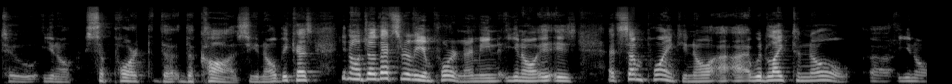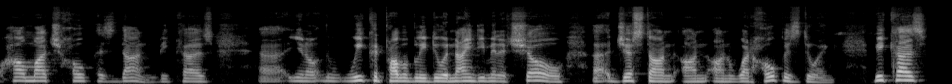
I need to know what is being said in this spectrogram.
to you know support the the cause you know because you know joe that's really important. I mean you know it is at some point you know i, I would like to know uh, you know how much hope has done because uh, you know we could probably do a 90 minute show uh, just on on on what hope is doing because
